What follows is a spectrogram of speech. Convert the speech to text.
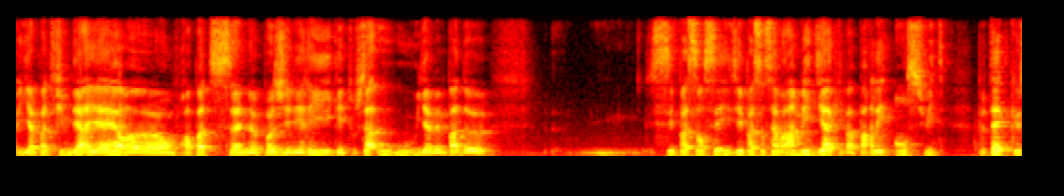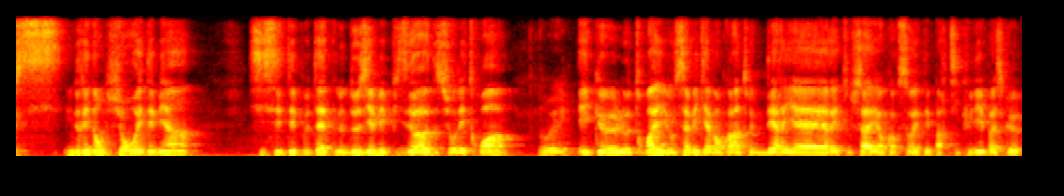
il n'y a pas de film derrière, euh, on fera pas de scène post-générique et tout ça, ou ou il n'y a même pas de... C'est pas censé, il n'est pas censé avoir un média qui va parler ensuite peut-être que si- une rédemption aurait été bien si c'était peut-être le deuxième épisode sur les trois Oui. et que le 3, on savait qu'il y avait encore un truc derrière et tout ça, et encore ça aurait été particulier parce que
